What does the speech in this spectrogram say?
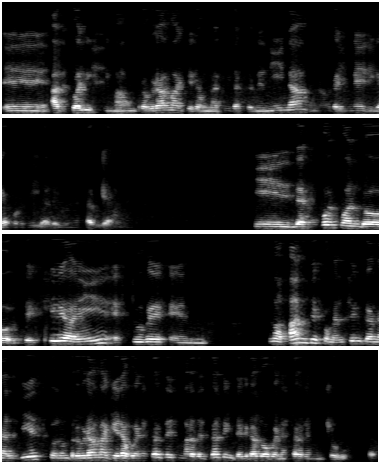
eh, Actualísima, un programa que era una tira femenina, una hora y media por día, de lunes a viernes. Y después cuando dejé ahí, estuve en... No, antes comencé en Canal 10 con un programa que era Buenas tardes Mar del Plata integrado a Buenas tardes Mucho Gusto.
